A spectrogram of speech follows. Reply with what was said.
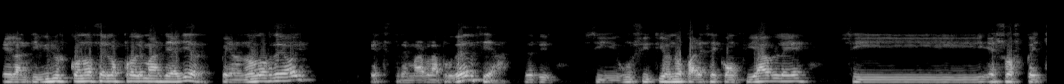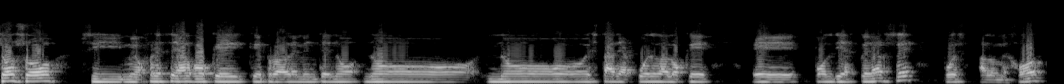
el antivirus conoce los problemas de ayer, pero no los de hoy, extremar la prudencia. Es decir, si un sitio no parece confiable, si es sospechoso, si me ofrece algo que, probablemente no, no, no, está de acuerdo a lo que eh, podría esperarse, pues a lo mejor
